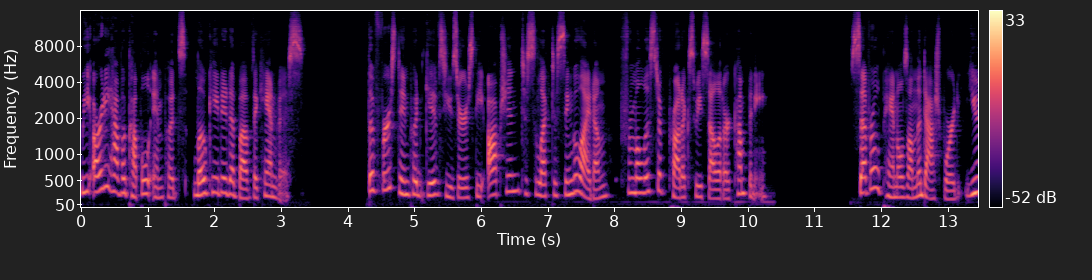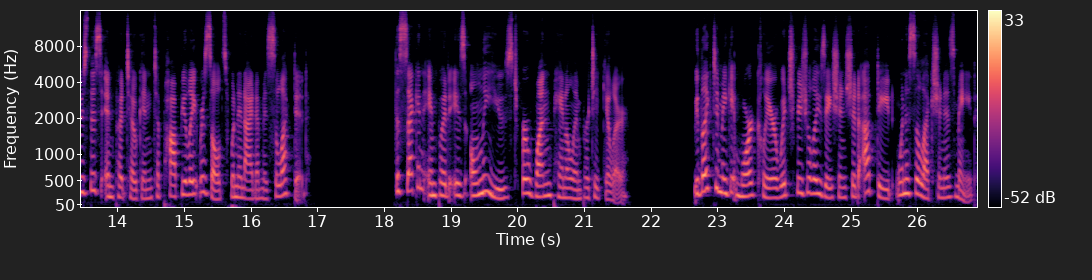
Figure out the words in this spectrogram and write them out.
we already have a couple inputs located above the canvas. The first input gives users the option to select a single item from a list of products we sell at our company. Several panels on the dashboard use this input token to populate results when an item is selected. The second input is only used for one panel in particular. We'd like to make it more clear which visualization should update when a selection is made.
